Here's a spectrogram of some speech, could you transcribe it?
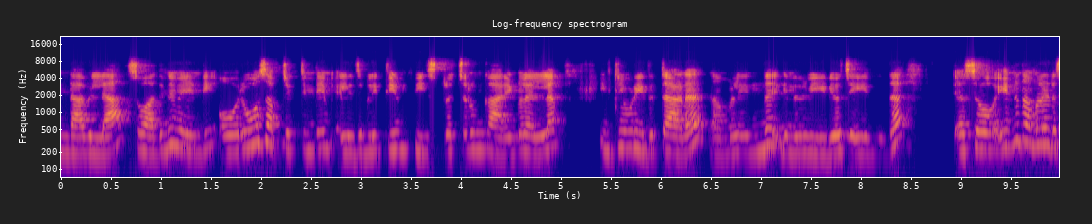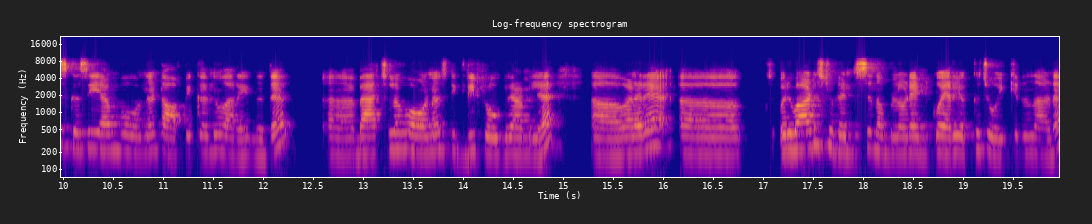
ഉണ്ടാവില്ല സോ അതിനു വേണ്ടി ഓരോ സബ്ജക്റ്റിന്റെയും എലിജിബിലിറ്റിയും ഫീസ് സ്ട്രക്ചറും കാര്യങ്ങളും എല്ലാം ഇൻക്ലൂഡ് ചെയ്തിട്ടാണ് നമ്മൾ ഇന്ന് ഇങ്ങനെ ഒരു വീഡിയോ ചെയ്യുന്നത്. സോ ഇന്ന് നമ്മൾ ഡിസ്കസ് ചെയ്യാൻ പോകുന്ന ടോപ്പിക് എന്ന് പറയുന്നത് ബാച്ചുലർ ഓഫ് ഓണേഴ്സ് ഡിഗ്രി പ്രോഗ്രാമിൽ വളരെ ഒരുപാട് സ്റ്റുഡൻസ് നമ്മളോട് എൻക്വയറി ഒക്കെ ചോദിക്കുന്നതാണ്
